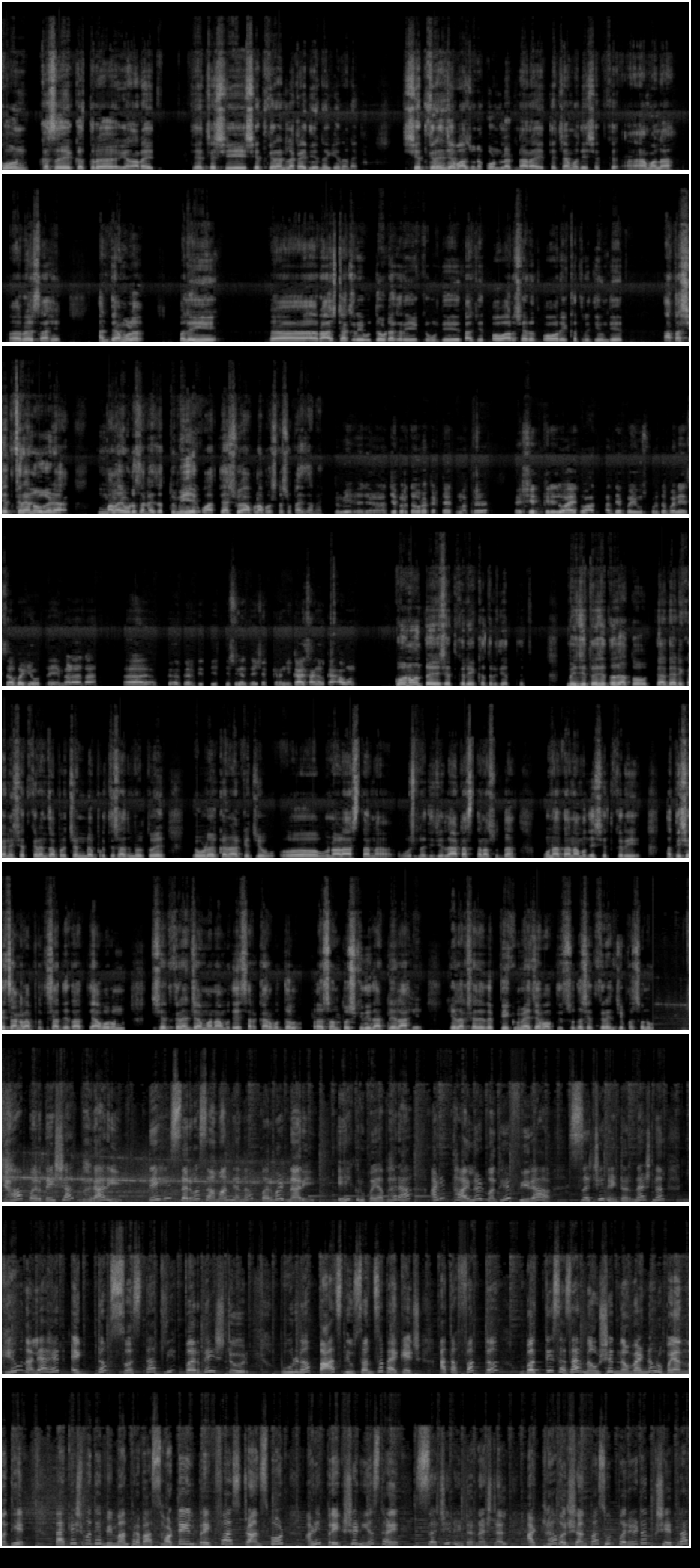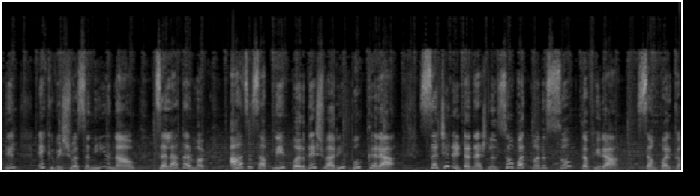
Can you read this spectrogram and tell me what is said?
कोण कसं एकत्र येणार आहे त्याच्याशी शेतकऱ्यांना काही देणं घेणं नाही. शेतकऱ्यांच्या बाजूने कोण लढणार आहे त्याच्यामध्ये शेतक आम्हाला रस आहे. आणि त्यामुळं भलेही राज ठाकरे उद्धव ठाकरे एक येऊन देत अजित पवार शरद पवार एकत्रित येऊन देत. आता शेतकऱ्यांना उघड्या मला एवढं सांगायचं तुम्ही एक व्हा त्याशिवाय आपला प्रश्न सुटायचा नाही. तुम्ही राज्यभर दौरा करतायत मात्र शेतकरी जो आहे तो अद्यापही उत्स्फूर्तपणे सहभागी होत नाही. मेळाव्याला गर्दी दिसून येत नाही शेतकऱ्यांची. काय सांगाल काय आव्हान? कोण म्हणतंय शेतकरी एकत्रित येत मी जिथं जिथं जातो त्या त्या ठिकाणी शेतकऱ्यांचा प्रचंड प्रतिसाद मिळतोय. एवढं कडाक्याची उन्हाळा असताना उष्णतेची लाट असताना सुद्धा उन्हातानामध्ये शेतकरी अतिशय चांगला प्रतिसाद देतात. त्यावरून शेतकऱ्यांच्या मनामध्ये सरकारबद्दल संतोष किती दाटलेला आहे हे लक्षात येतं. पीक विम्याच्या बाबतीत सुद्धा शेतकऱ्यांची फसवणूक. घ्या परदेशात भरारी तेही सर्वसामान्यांना परवडणारी. एक रुपया भरा आणि थायलंडमध्ये फिरा. सचिन इंटरनॅशनल घेऊन आले आहेत एकदम स्वस्तातली परदेश टूर. पूर्ण पाच दिवसांचं पॅकेज. आता फक्त बत्तीस हजार नऊशे नव्याण्णव रुपयांमध्ये. पॅकेजमध्ये विमान प्रवास हॉटेल ब्रेकफास्ट ट्रान्सपोर्ट आणि प्रेक्षणीय स्थळे. सचिन इंटरनॅशनल अठरा वर्षांपासून पर्यटन क्षेत्रातील एक विश्वसनीय नाव. चला तर मग आजच आपली परदेशवारी बुक करा. सचिन इंटरनॅशनल सोबत मनसोक्त फिरा. संपर्क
